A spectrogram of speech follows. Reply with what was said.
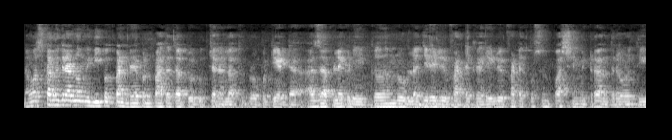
नमस्कार मित्रांनो मी दीपक पांढरे. आपण पाहतात आपल्या युट्यूब चॅनल लातूर प्रॉपर्टी अड्डा आज आपल्याकडे कळंब रोडला जे रेल्वे फाटक आहे रेल्वे फाटकपासून पाचशे मीटर अंतरावरती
